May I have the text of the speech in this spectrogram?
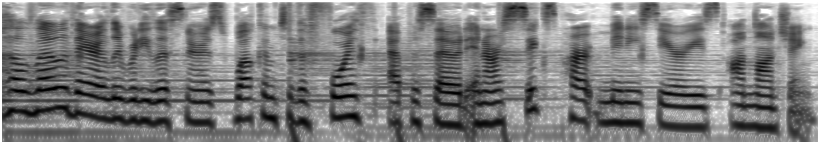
Hello there, Liberty listeners. Welcome to the fourth episode in our six part mini series on launching.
